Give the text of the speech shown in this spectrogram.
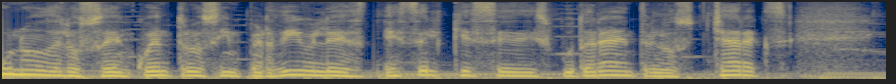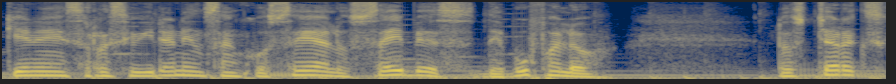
Uno de los encuentros imperdibles es el que se disputará entre los Sharks, quienes recibirán en San José a los Sabres de Buffalo. Los Sharks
